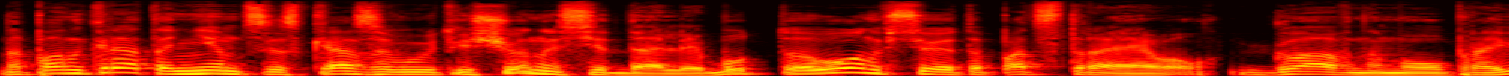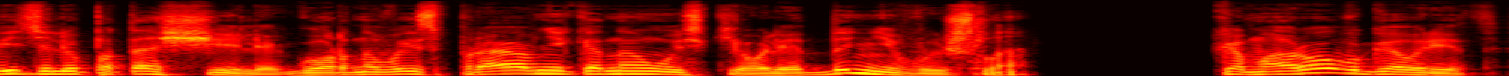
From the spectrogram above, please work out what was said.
На Панкрата немцы, сказывают, еще наседали, будто он все это подстраивал. главному управителю потащили, горного исправника наускивали, да не вышло. Комаров, говорит,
